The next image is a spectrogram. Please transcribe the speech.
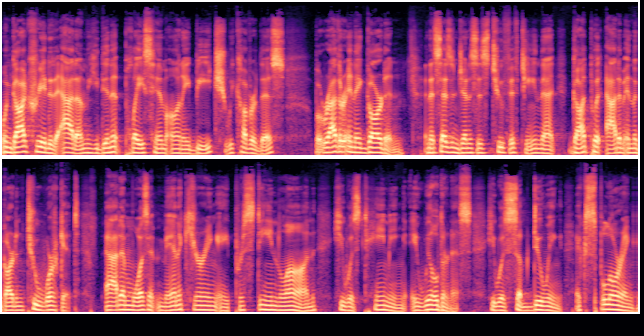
When God created Adam, he didn't place him on a beach. We covered this but rather in a garden. And it says in Genesis 2:15 that God put Adam in the garden to work it. Adam wasn't manicuring a pristine lawn, he was taming a wilderness. He was subduing, exploring,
